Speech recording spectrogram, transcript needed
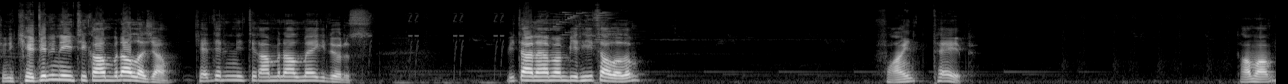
Şimdi kedinin intikamını alacağım. Kedinin intikamını almaya gidiyoruz. Bir tane hemen bir hit alalım. Find tape. Tamam.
